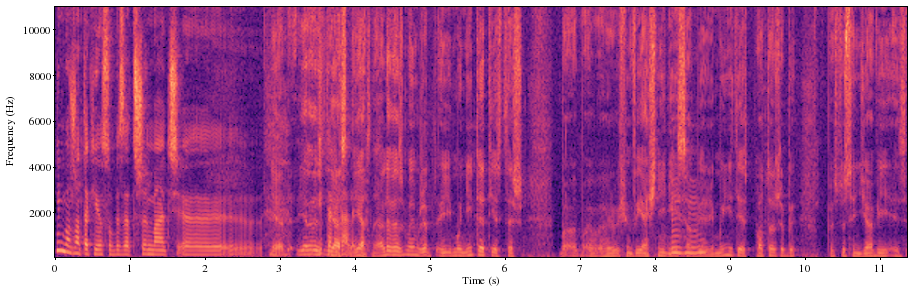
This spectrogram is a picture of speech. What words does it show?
nie można takiej osoby zatrzymać. e, Nie, ja, i tak jasne, dalej. jasne, ale rozumiem, że immunitet jest też, bo, bo, żebyśmy wyjaśnili Mhm. sobie, immunitet jest po to, żeby po prostu sędziowi, s-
